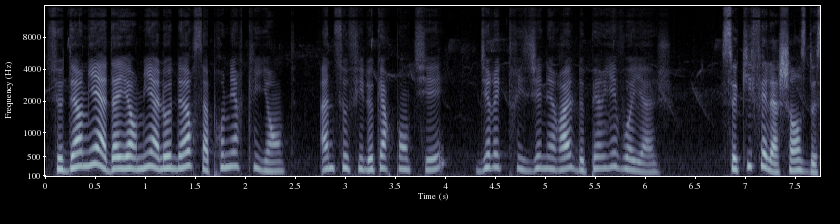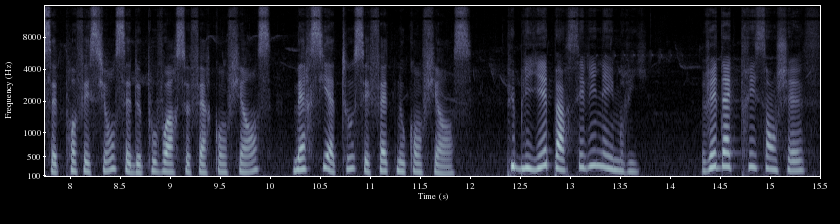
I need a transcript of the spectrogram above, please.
Ce dernier a d'ailleurs mis à l'honneur sa première cliente, Anne-Sophie Lecarpentier, directrice générale de Perrier Voyage. Ce qui fait la chance de cette profession, c'est de pouvoir se faire confiance. Merci à tous et faites-nous confiance. Publié par Céline Emery. Rédactrice en chef,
